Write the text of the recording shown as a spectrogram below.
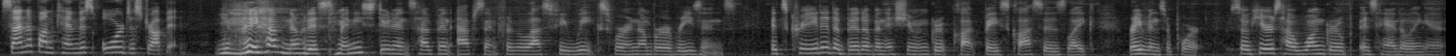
Sign up on Canvas or just drop in. You may have noticed many students have been absent for the last few weeks for a number of reasons. It's created a bit of an issue in group-based classes like Ravens Report. So here's how one group is handling it.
